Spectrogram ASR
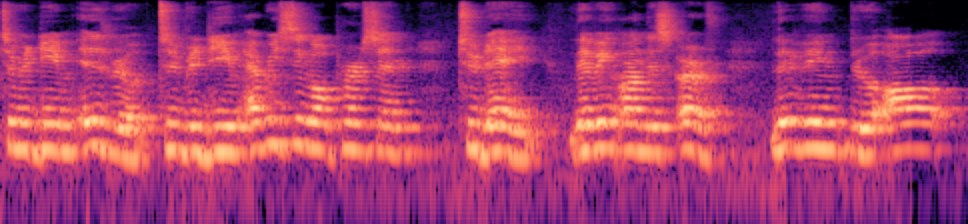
to redeem Israel, to redeem every single person today living on this earth, living through all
